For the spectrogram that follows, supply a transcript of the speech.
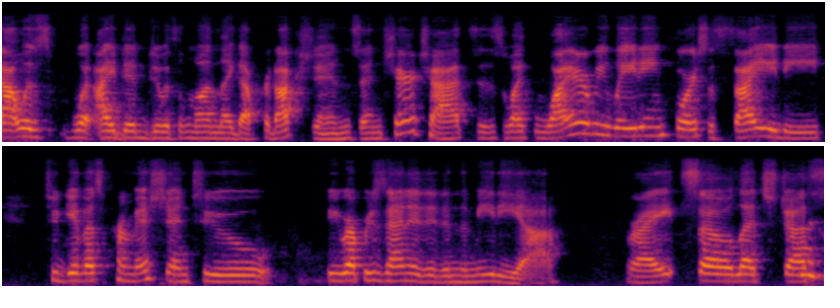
that was what i did do with one leg up productions and Chair chats is like why are we waiting for society to give us permission to be represented in the media right so let's just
